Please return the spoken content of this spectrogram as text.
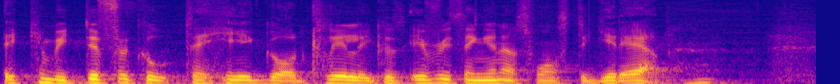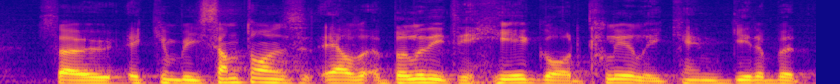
it can be difficult to hear God clearly because everything in us wants to get out. So it can be sometimes our ability to hear God clearly can get a bit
